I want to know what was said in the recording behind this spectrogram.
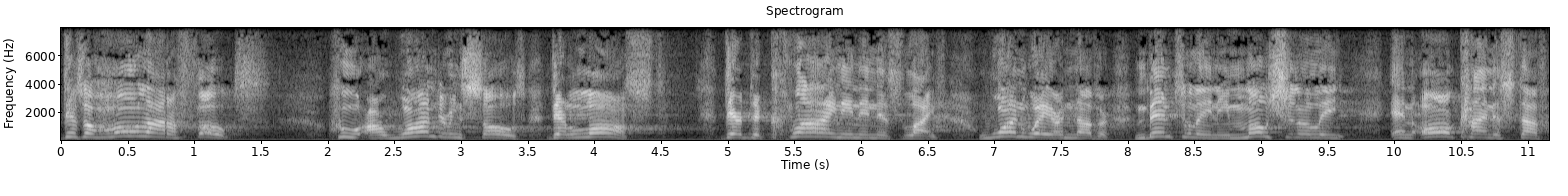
there's a whole lot of folks who are wandering souls. They're lost. They're declining in this life one way or another, mentally and emotionally and all kind of stuff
